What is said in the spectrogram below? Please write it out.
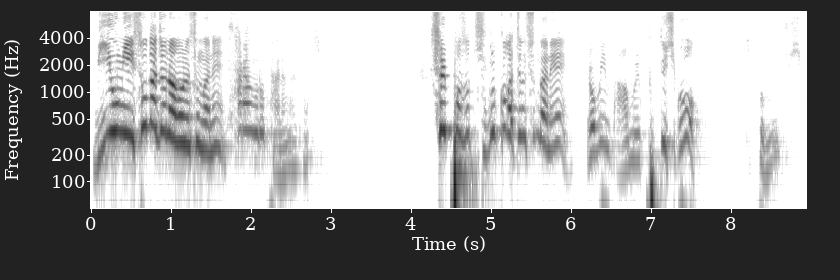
미움이 쏟아져 나오는 순간에 사랑으로 반응하게 하시고 슬퍼서 죽을 것 같은 순간에 여러분이 마음을 붙드시고 기쁨을 주시고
